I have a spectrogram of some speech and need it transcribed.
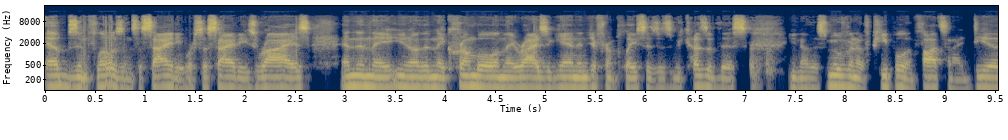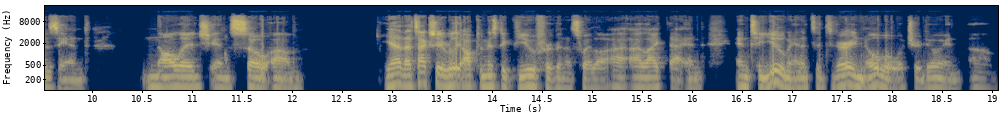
ebbs and flows in society where societies rise and then they you know then they crumble and they rise again in different places is because of this you know this movement of people and thoughts and ideas and knowledge. And so um yeah that's actually a really optimistic view for venezuela. I, I like that. And and to you man it's it's very noble what you're doing um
